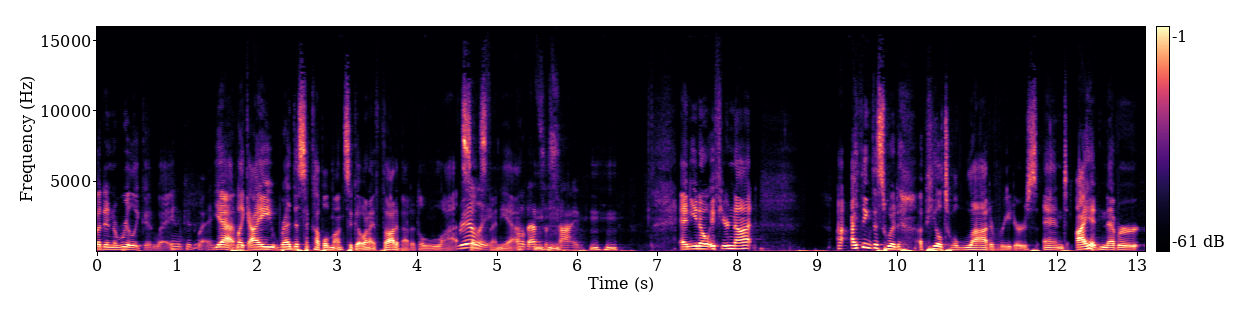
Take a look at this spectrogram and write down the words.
but in a really good way. In a good way, Yeah, yeah. like I read this a couple months ago and I've thought about it a lot Really? since then. Yeah. Oh, that's Mhm. a sign. And you know, if you're not, I- think this would appeal to a lot of readers. And I had never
